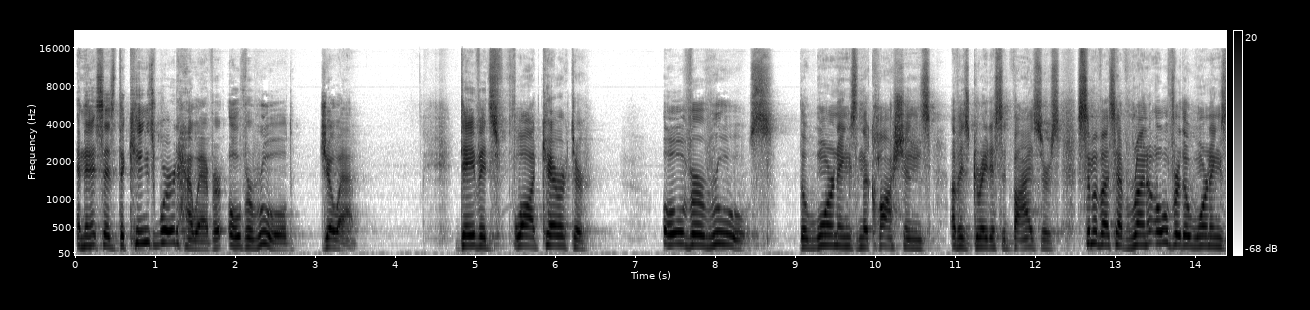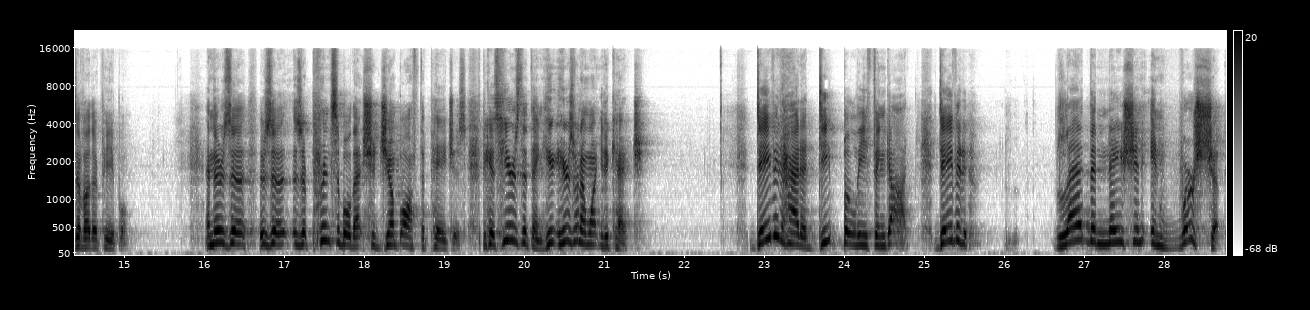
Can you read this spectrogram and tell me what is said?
And then it says, the king's word, however, overruled Joab. David's flawed character overrules the warnings and the cautions of his greatest advisors. Some of us have run over the warnings of other people. And there's a, there's a, there's a principle that should jump off the pages. Because here's the thing Here, here's what I want you to catch David had a deep belief in God. David led the nation in worship,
